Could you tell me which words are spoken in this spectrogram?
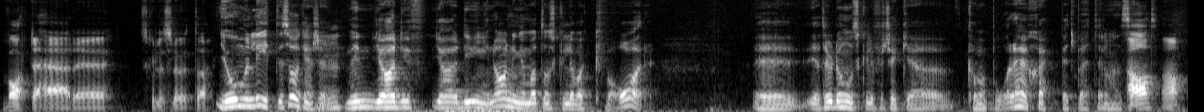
vart det här eh, skulle sluta. Jo, men lite så kanske. Mm. Men jag hade, ju, jag hade ju ingen aning om att de skulle vara kvar. Uh, jag trodde hon skulle försöka komma på det här skeppet på ett eller annat ja, sätt. Ja.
